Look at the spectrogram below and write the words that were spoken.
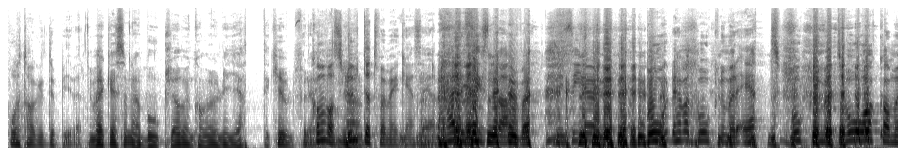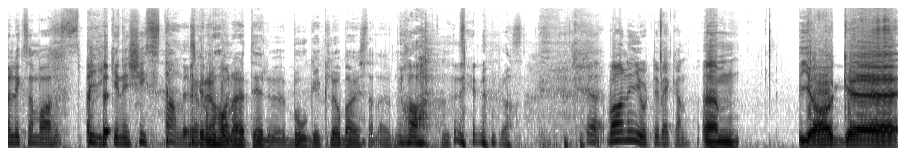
påtagligt uppgiven. Det verkar som den här bokklubben kommer att bli jättekul för Det dig. kommer vara slutet för mig kan jag säga. Det här är sista, ni ser, bo, det här var bok nummer ett, bok nummer två kommer liksom vara spiken i kistan. Ska du hålla det till bogeklubbar istället? Ja, det är nog bra. Vad har ni gjort i veckan? Ehm, jag eh,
